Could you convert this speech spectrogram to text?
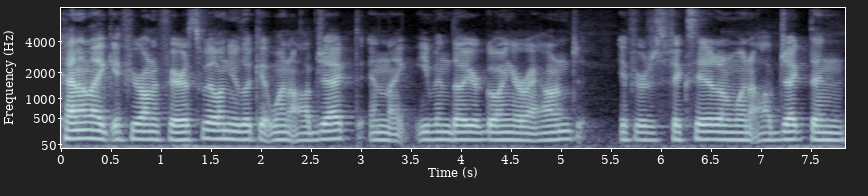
Kind of like if you're on a Ferris wheel and you look at one object, and like even though you're going around, if you're just fixated on one object, then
